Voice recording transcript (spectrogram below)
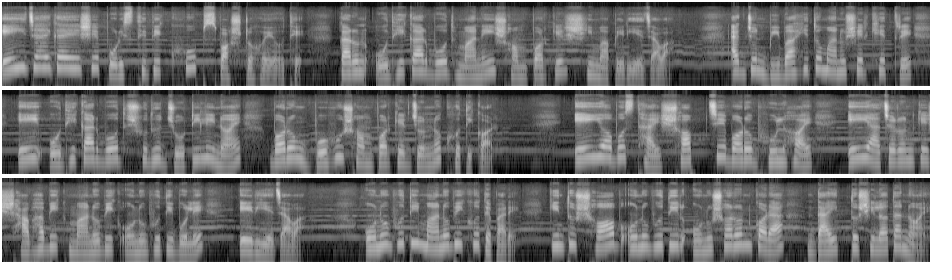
এই জায়গায় এসে পরিস্থিতি খুব স্পষ্ট হয়ে ওঠে, কারণ অধিকারবোধ মানেই সম্পর্কের সীমা পেরিয়ে যাওয়া। একজন বিবাহিত মানুষের ক্ষেত্রে এই অধিকারবোধ শুধু জটিলই নয়, বরং বহু সম্পর্কের জন্য ক্ষতিকর। এই অবস্থায় সবচেয়ে বড় ভুল হয় এই আচরণকে স্বাভাবিক মানবিক অনুভূতি বলে এড়িয়ে যাওয়া। অনুভূতি মানবিক হতে পারে, কিন্তু সব অনুভূতির অনুসরণ করা দায়িত্বশীলতা নয়।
